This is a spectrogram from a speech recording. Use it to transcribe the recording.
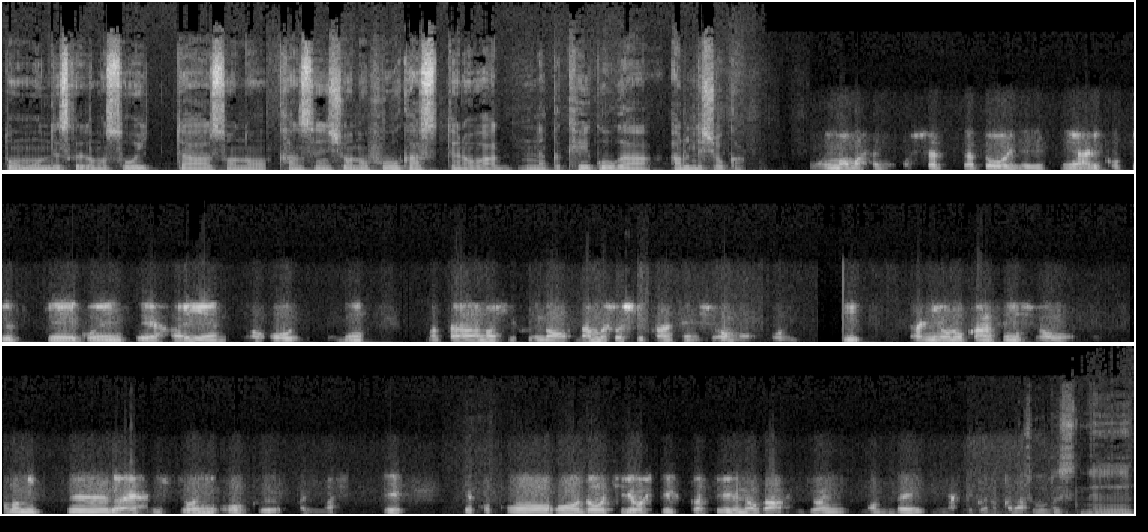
と思うんですけれどもそういったその感染症のフォーカスっていうのは何か傾向があるんでしょうか？今まさにおっしゃった通りでですねやはり呼吸器系誤嚥性肺炎が多いですね。また、あの、皮膚の軟部組織感染症も多いし、尿路感染症、この3つがやはり非常に多くありまし、で、ここをどう治療していくかというのが非常に問題になってくるのかなそうですね。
